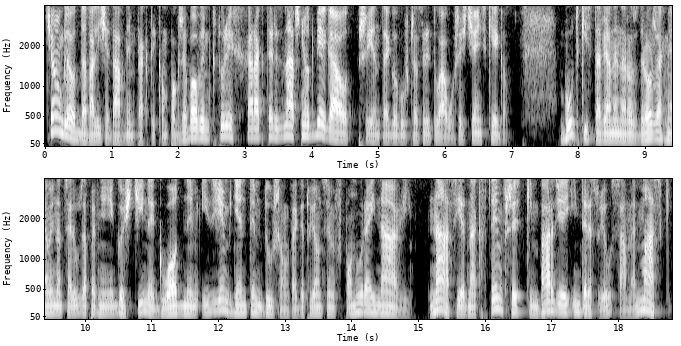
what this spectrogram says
ciągle oddawali się dawnym praktykom pogrzebowym, których charakter znacznie odbiega od przyjętego wówczas rytuału chrześcijańskiego. Budki stawiane na rozdrożach miały na celu zapewnienie gościny głodnym i zziębniętym duszom wegetującym w ponurej nawi. Nas jednak w tym wszystkim bardziej interesują same maski.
